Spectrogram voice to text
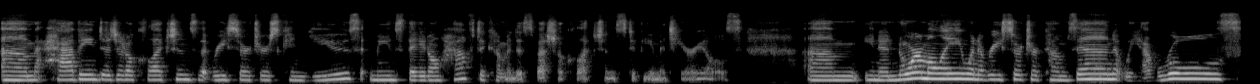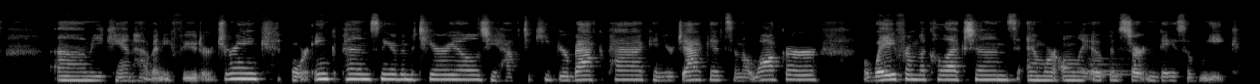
Um, having digital collections that researchers can use means they don't have to come into special collections to view materials. Um, you know, normally when a researcher comes in, we have rules, um, you can't have any food or drink or ink pens near the materials. You have to keep your backpack and your jackets in a locker away from the collections and we're only open certain days a week.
